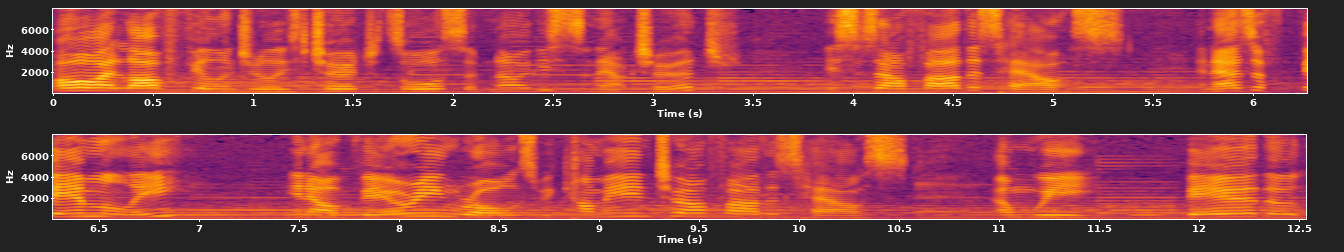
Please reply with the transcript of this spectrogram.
Oh, I love Phil and Julie's church. It's awesome. No, this isn't our church. This is our Father's house. And as a family, in our varying roles, we come into our Father's house and we bear the,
